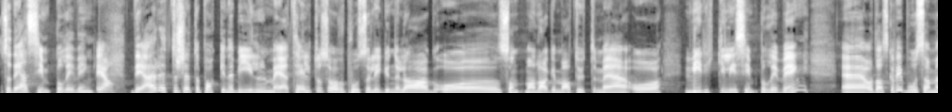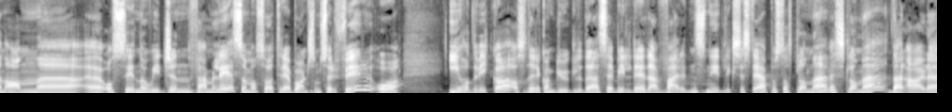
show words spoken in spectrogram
Så det er simple living. Ja. Det er rett og slett å pakke ned bilen med telt og sovepose og liggeunderlag og sånt man lager mat ute med, og virkelig simple living. Eh, og da skal vi bo sammen med en annen eh, oss i Norwegian Family, som også har tre barn som surfer. Og i Hoddevika, altså dere kan google det, se bilder, det er verdens nydeligste sted på Stadlandet, Vestlandet. Der er det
